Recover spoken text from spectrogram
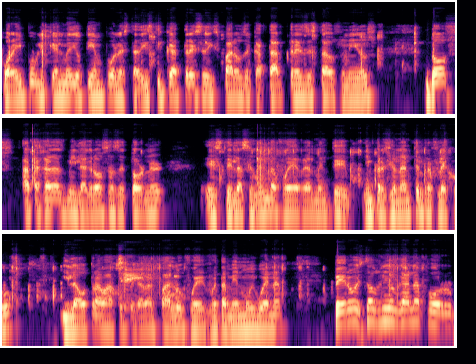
Por ahí publiqué el medio tiempo la estadística, 13 disparos de Qatar, 3 de Estados Unidos, dos atajadas milagrosas de Turner. Este, la segunda fue realmente impresionante el reflejo y la otra abajo pegada al palo fue, fue también muy buena. Pero Estados Unidos gana por,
